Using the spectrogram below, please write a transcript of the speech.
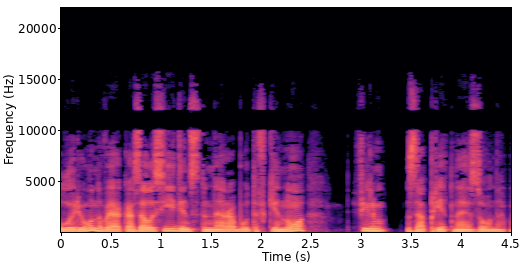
у Ларионовой оказалась единственная работа в кино – фильм «Запретная зона».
